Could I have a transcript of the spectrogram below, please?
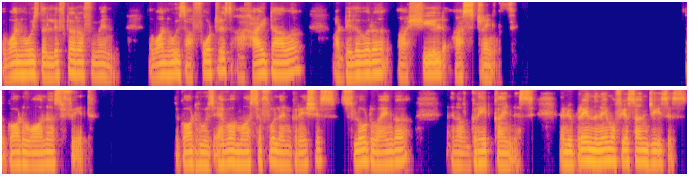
the one who is the lifter of men, the one who is our fortress, our high tower, our deliverer, our shield, our strength, the God who honors faith, the God who is ever merciful and gracious, slow to anger, and of great kindness. And we pray in the name of your Son, Jesus,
